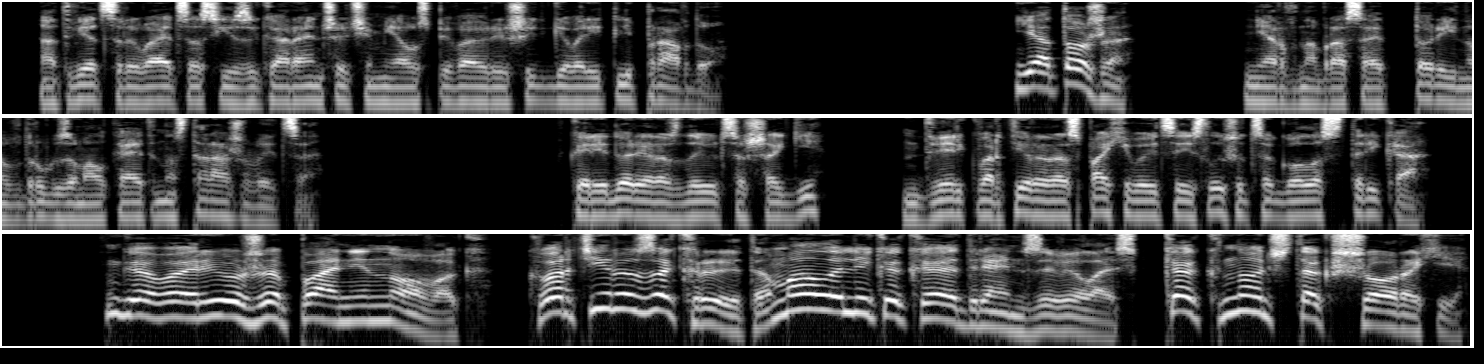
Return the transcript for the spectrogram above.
— Ответ срывается с языка раньше, чем я успеваю решить, говорить ли правду. «Я тоже», — нервно бросает Тори, но вдруг замолкает и настораживается. В коридоре раздаются шаги, дверь квартиры распахивается и слышится голос старика. «Говорю же, пани Новак, квартира закрыта, мало ли какая дрянь завелась, как ночь, так шорохи».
